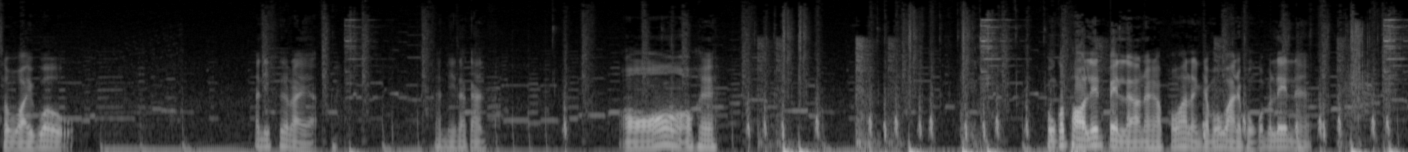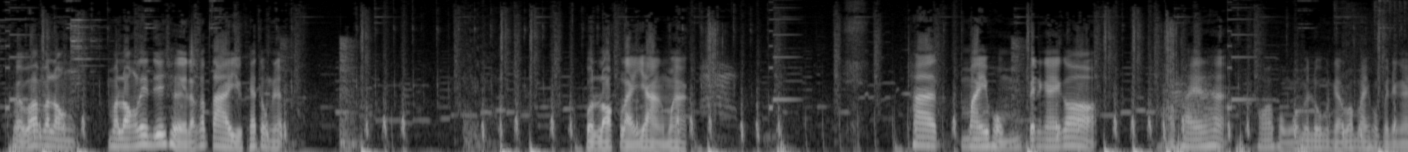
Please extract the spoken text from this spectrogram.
Survival อันนี้คืออะไรอะอันนี้แล้วกัน อ๋อ โอเค ผมก็พอเล่นเป็นแล้วนะครับ เพราะว่าหลังจากเมื่อวานเนี่ยผมก็มาเล่นนะฮะแบบว่ามาลองมาลองเล่นเฉยๆแล้วก็ตายอยู่แค่ตรงเนี้ยปลดล็อกหลายอย่างมาก ถ้าไมค์ผมเป็นไงก็ขออภัยนะฮะ เพราะว่าผมก็ไม่รู้เหมือนกันว่าไมค์ผมเป็นยังไง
